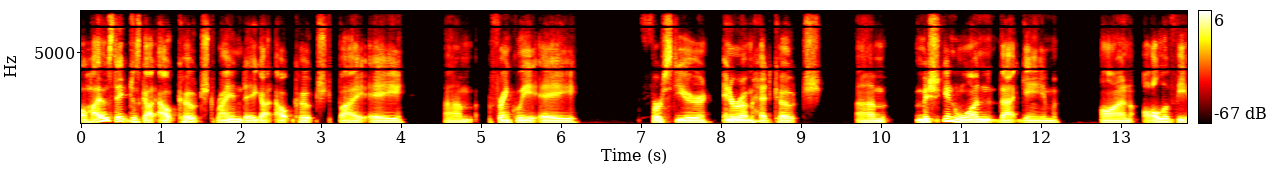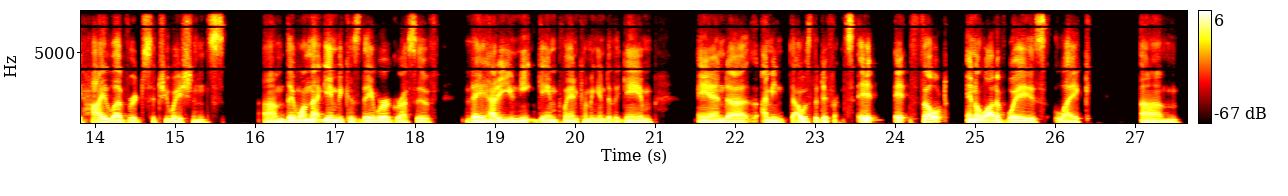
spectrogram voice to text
Ohio State just got outcoached. Ryan Day got outcoached by a, um, frankly, a first year interim head coach. Um, Michigan won that game on all of the high leverage situations. Um, they won that game because they were aggressive. They had a unique game plan coming into the game, and uh, I mean that was the difference. It it felt in a lot of ways like um,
